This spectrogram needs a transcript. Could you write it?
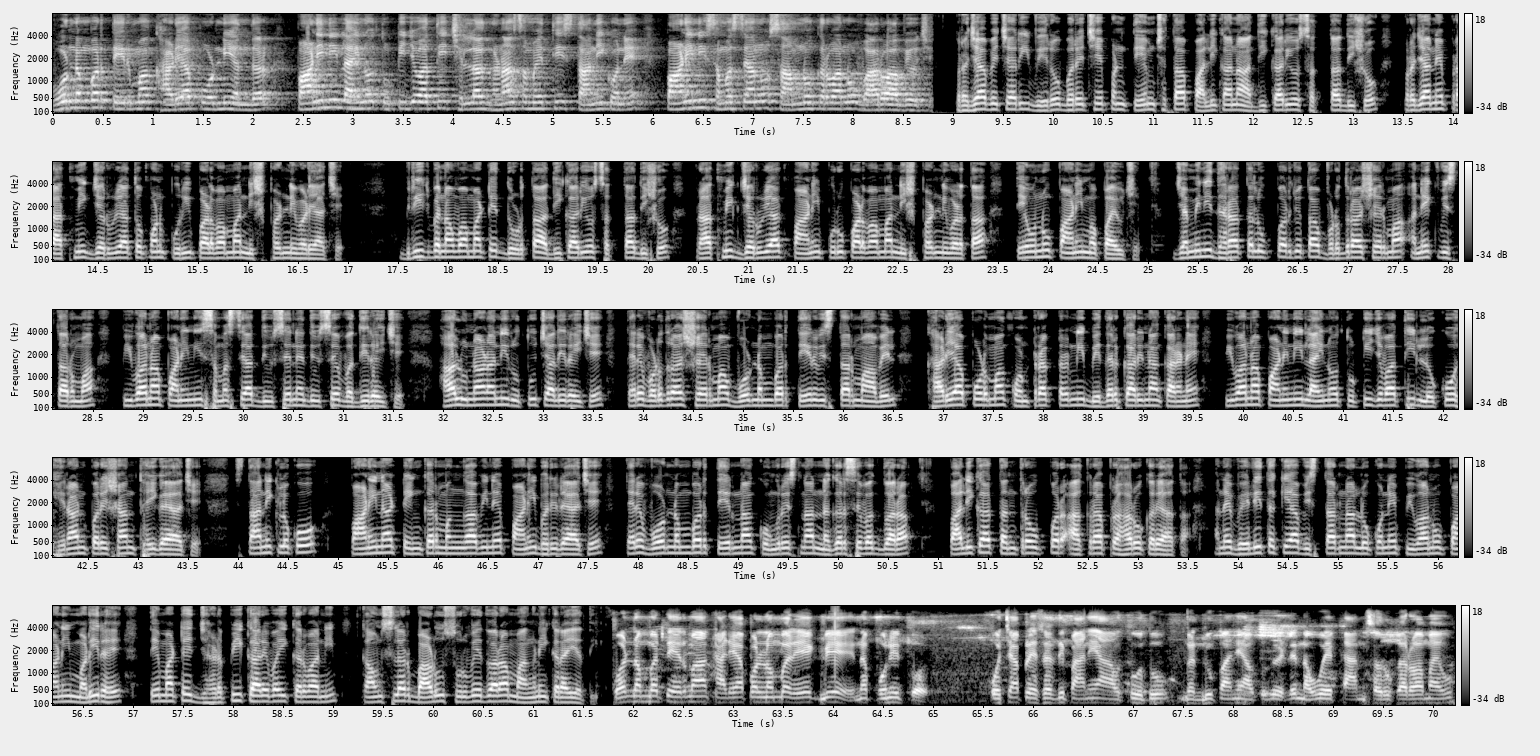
Ward number તેરમાં ખાડિયા પોળની અંદર પાણીની લાઈનો તૂટી જવાથી છેલ્લા ઘણા સમયથી સ્થાનિકોને પાણીની સમસ્યાનો સામનો કરવાનો વારો આવ્યો છે. પ્રજા બેચારી વેરો ભરે છે, પણ તેમ છતાં પાલિકાના અધિકારીઓ સત્તાધીશો પ્રજાને પ્રાથમિક જરૂરિયાતો પણ પૂરી પાડવામાં નિષ્ફળ નીવડ્યા છે. બ્રિજ બનાવવા માટે દોડતા અધિકારીઓ સત્તાધીશો, પ્રાથમિક જરૂરિયાત પાણી પૂરું પાડવામાં નિષ્ફળ નીવડતા તેઓનું પાણી મપાયું છે. જમીની ધરાતલ ઉપર જોતા વડોદરા શહેરમાં અનેક વિસ્તારોમાં પીવાના પાણીની સમસ્યા દિવસે ને દિવસે વધી રહી છે. હાલ ઉનાળાની ઋતુ ચાલી રહી છે. ત્યારે વડોદરા શહેરમાં વોર્ડ નંબર તેર વિસ્તારમાં આવેલ ખાડિયાપોળમાં કોન્ટ્રાક્ટરની બેદરકારીના કારણે પીવાના પાણીની લાઈનો તૂટી જવાથી લોકો હેરાન પરેશાન થઈ ગયા છે. સ્થાનિક લોકો પાણીના ટેન્કર મંગાવીને પાણી ભરી રહ્યા છે ત્યારે વોર્ડ નંબર તેરના કોંગ્રેસના નગરસેવક દ્વારા પાલિકા તંત્ર ઉપર આકરા પ્રહારો કર્યા હતા અને વહેલી તકે આ વિસ્તારના લોકોને પીવાનું પાણી મળી રહે તે માટે ઝડપી કાર્યવાહી કરવાની કાઉન્સિલર બાળુ સુરવે દ્વારા માંગણી કરાઈ હતી. વોર્ડ નંબર તેરમાં ખાડિયાપોળ નંબર એક, બે અને પુનિતપોર ઓછા પ્રેશરથી પાણી આવતું હતું, ગંદુ પાણી આવતું હતું એટલે નવું એક કામ શરૂ કરવામાં આવ્યું.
